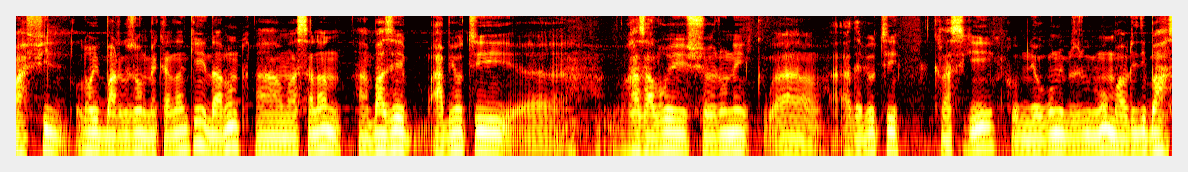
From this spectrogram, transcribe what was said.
маҳфилҳои баргузор мекарданд ки дар он масалан баъзе абёти ғазалҳои шӯрони адабиёти классикӣ хуб ниёгони бузурги мо мавриди баҳс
